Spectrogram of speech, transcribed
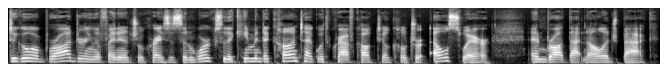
to go abroad during the financial crisis and work. So they came into contact with craft cocktail culture elsewhere and brought that knowledge back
